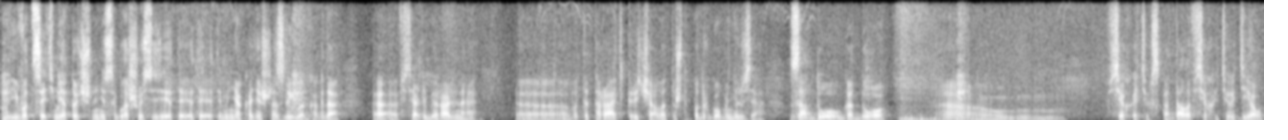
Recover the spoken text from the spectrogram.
И вот с этим я точно не соглашусь, и это, это, это меня, конечно, злило, когда э, вся либеральная э, вот эта рать кричала, то, что по-другому нельзя. Задолго до э, всех этих скандалов, всех этих дел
